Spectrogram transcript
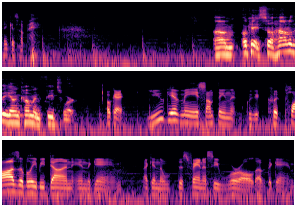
think of something. Um, okay, so how do the uncommon feats work? Okay, you give me something that could- could plausibly be done in the game, like in the this fantasy world of the game.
